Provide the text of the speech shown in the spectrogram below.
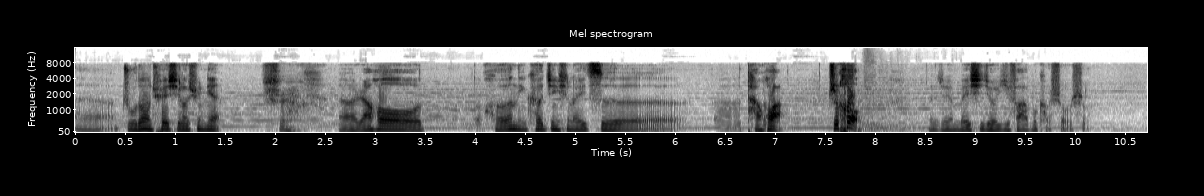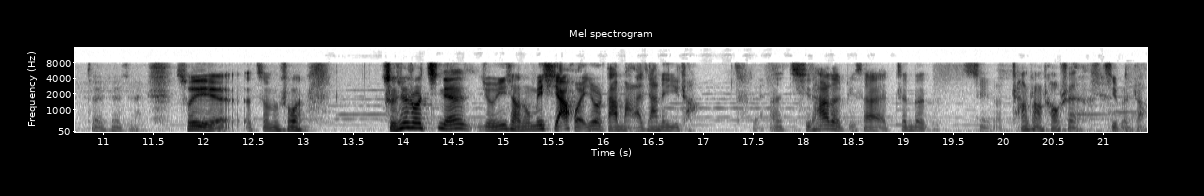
呃主动缺席了训练。是，呃，然后。和恩里克进行了一次呃谈话之后，那这梅西就一发不可收拾了。对对对，所以怎么说？首先说今年有印象中梅西哑火，也就是打马拉加那一场。呃，其他的比赛真的这个场场超神，基本上。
